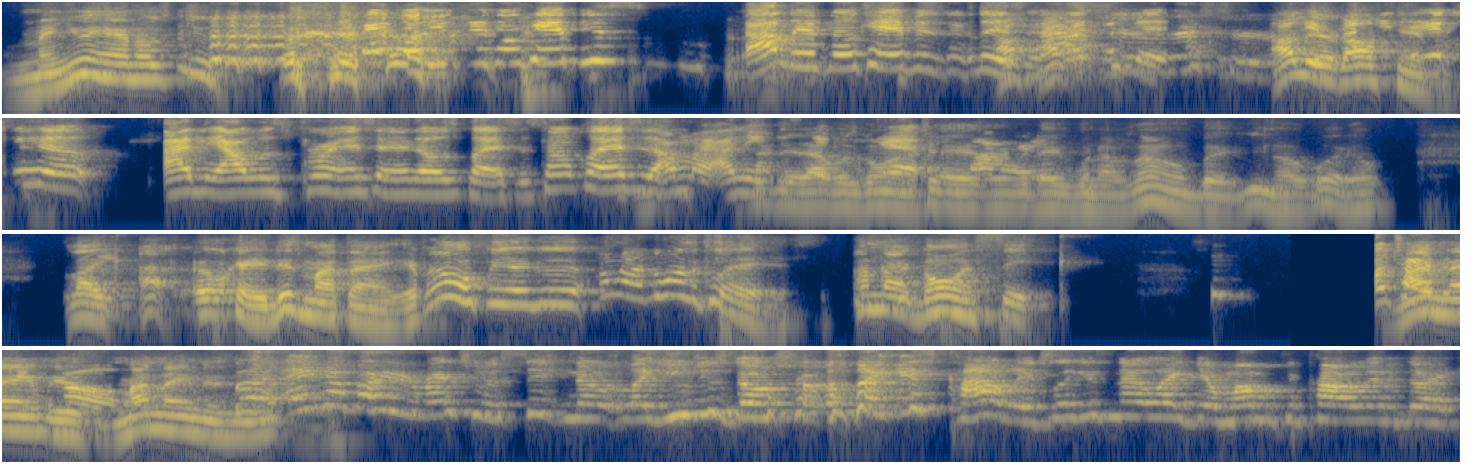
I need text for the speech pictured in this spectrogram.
Man, you ain't had no excuse. Hey, so you live on campus? I lived on campus. Listen, I- like That's I true. said, That's true. I lived if off need campus. Extra help. I mean, I was front and in those classes. Some classes, I'm like, I need Not to that I was going to class every day when I was on, but you know, whatever. Like, I, okay, this is my thing. If I don't feel good, I'm not going to class. I'm not going sick. My name is recall. my name is. But ain't nobody to write you a sick note. Like you just don't show. Like it's college. Like it's not like your mama can call in and be like,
